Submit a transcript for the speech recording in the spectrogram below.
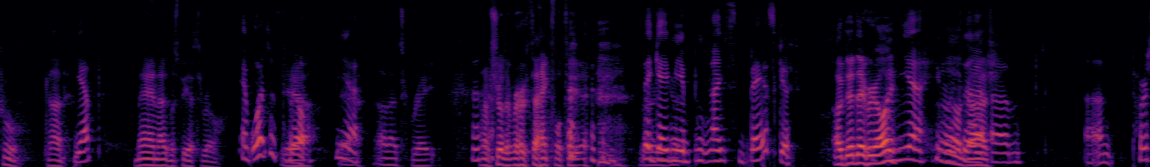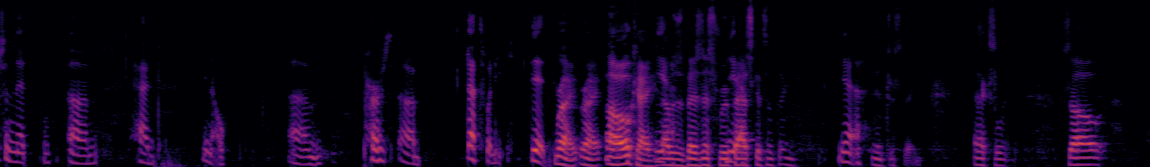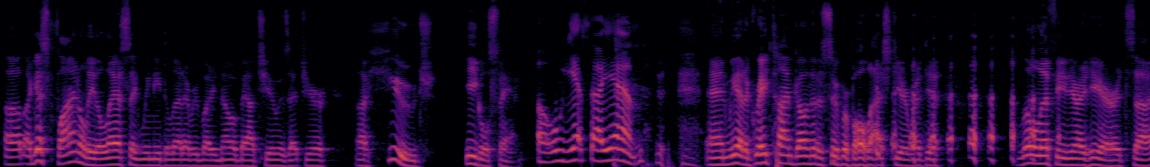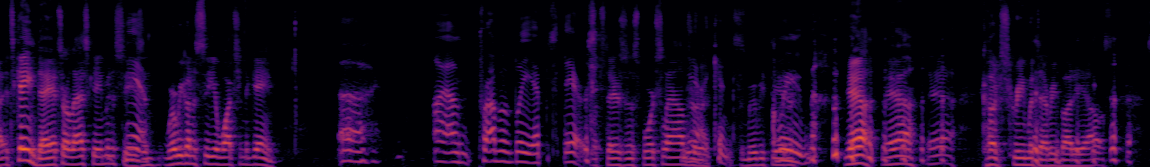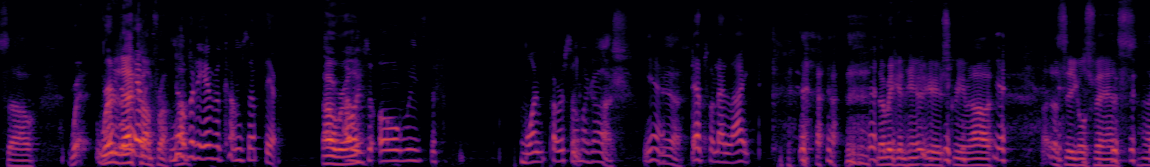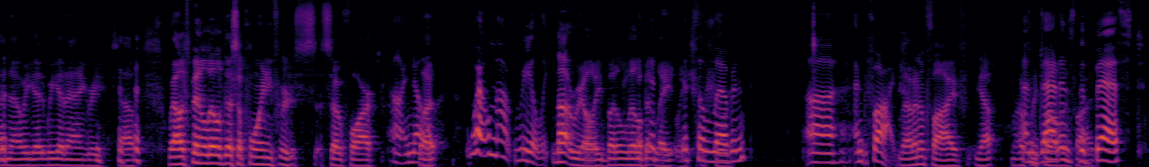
Phew, God, Yep. man, that must be a thrill. It was a thrill. Yeah. Yeah. Oh, that's great. And I'm sure they're very thankful to you. They gave good. me a nice basket. Oh, did they really? Yeah, he Oh, was gosh. a um, um, person that um, had, you know, um, pers- uh, that's what he did. Right, right. Oh, okay. Yeah. That was his business, fruit Yeah. baskets and things. Yeah. Interesting. Excellent. So, uh, I guess finally, the last thing we need to let everybody know about you is that you're a huge Eagles fan. Oh, yes, I am. And we had a great time going to the Super Bowl last year with you. Little iffy right here. It's uh, it's game day. It's our last game of the season. Yeah. Where are we going to see you watching the game? Uh, I'm probably upstairs. Upstairs in the sports lounge Yeah, or the movie theater? Yeah, yeah, yeah. Go scream with everybody else. So, where, where did that Nobody come ever- from? Huh? Nobody ever comes up there. Oh, I really? was always the one person. Oh my gosh. yeah, yeah. that's what I liked. Nobody can hear hear you screaming. Oh, Yeah. Us Eagles fans. I know we get we get angry. So, well, it's been a little disappointing for so far. I know. But- well, not really. Not really, but a little bit it's, lately. It's for sure. 11 uh, and 5. Eleven and five. Yep. Hopefully and that 12 is the best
